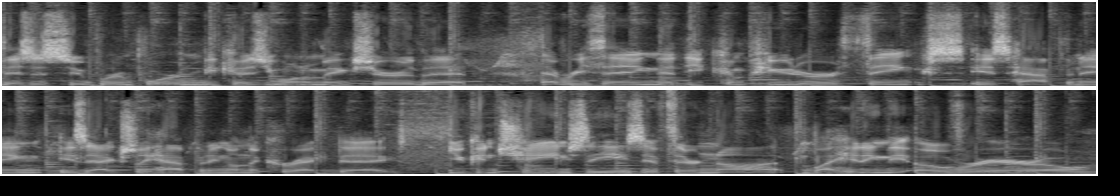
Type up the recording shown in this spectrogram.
This is super important because you wanna make sure that everything that the computer thinks is happening is actually happening on the correct day. You can change these if they're not by hitting the over arrow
